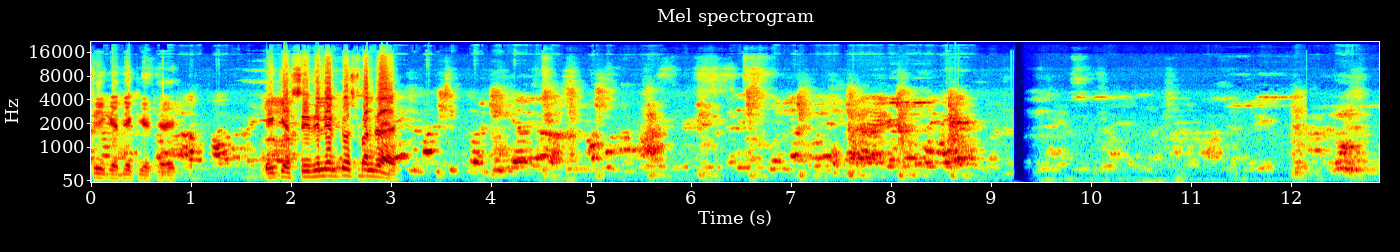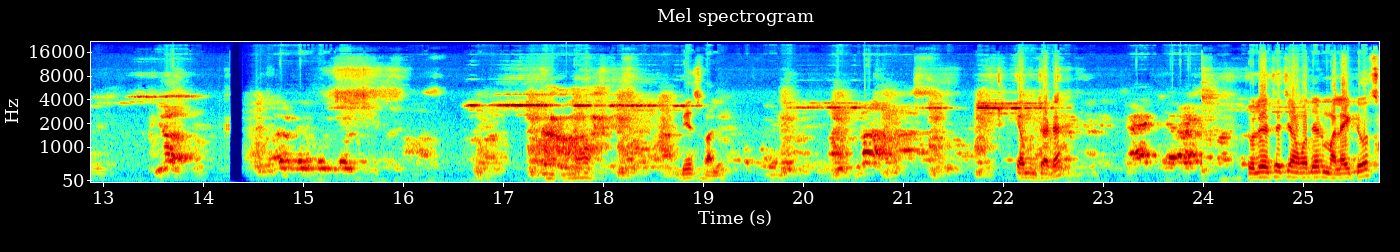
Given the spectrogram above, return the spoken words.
ठीक है देख लेते हैं। ये क्या सिजिलियन टोस्ट बन रहा है? আহ, বেশ ভালো। কেমন চাটা? চলে এসেছে আমাদের মালাই টোস্ট।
